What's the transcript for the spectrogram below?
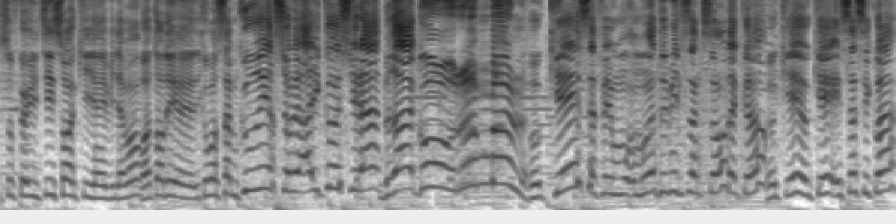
sauf qu'il utilise son acquis hein, évidemment. Bon attendez euh, il commence à me courir sur le haricot celui-là. Dragon Rumble. Ok ça fait mo- moins 2500 d'accord. Ok ok. Et ça c'est quoi?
